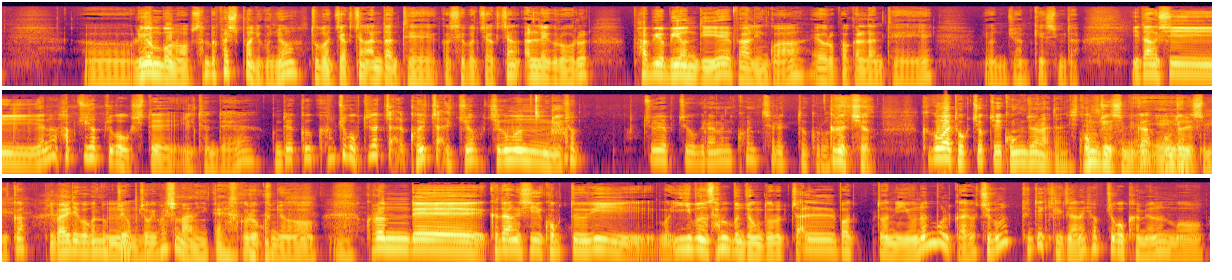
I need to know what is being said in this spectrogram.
어, 리옴 번호 380번이군요. 두 번째 악장 안단테, 그 세 번째 악장 알레그로를 파비오 비온디의 바이올린과 에우로파 갈란테의 연주 함께 했습니다. 이 당시에는 합주 협주곡 시대일 텐데, 근데 그 협주곡들이 다 짧, 거의 짧죠. 지금은 협, 합주 협주곡이라면 콘체르토 그로소. 그렇죠. 그거와 독주협주이 공존하던 시대. 공주했습니까? 예, 예. 공존했습니까? 비발디 곡은 음. 독주협주곡이 훨씬 많으니까요. 그렇군요. 그런데 그 당시 곡들이 뭐 2분, 3분 정도로 짧았던 이유는 뭘까요? 지금은 굉장히 길잖아요. 협주곡 하면은 뭐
